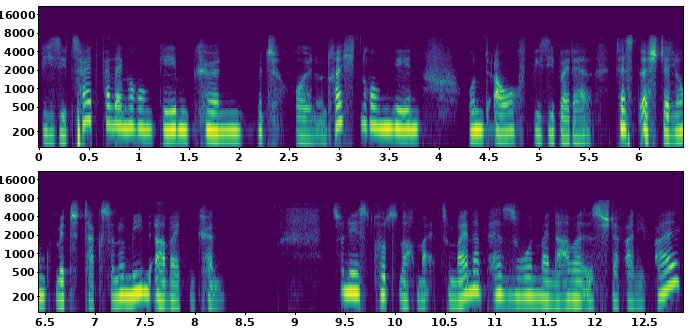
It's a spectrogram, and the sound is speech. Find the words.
wie Sie Zeitverlängerung geben können, mit Rollen und Rechten rumgehen und auch, wie Sie bei der Testerstellung mit Taxonomien arbeiten können. Zunächst kurz noch mal zu meiner Person. Mein Name ist Stefanie Falk.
